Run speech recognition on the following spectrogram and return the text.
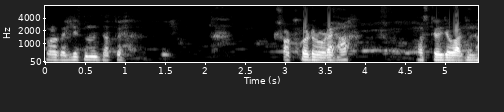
थोडं गल्लीतूनच जातोय. शॉर्टकट रोड आहे हा. हॉस्टेलच्या बाजूनं.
